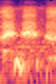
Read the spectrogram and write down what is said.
Ш-ш-ш.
